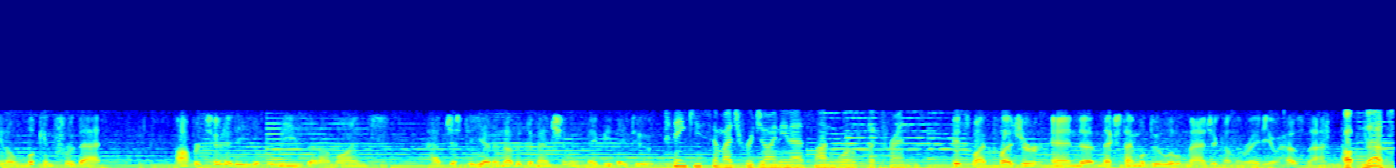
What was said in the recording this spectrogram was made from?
you know, looking for that opportunity to believe that our minds have just a yet another dimension, and maybe they do. Thank you so much for joining us on World Footprint. It's my pleasure, and uh, next time we'll do a little magic on the radio. How's that? Up next,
